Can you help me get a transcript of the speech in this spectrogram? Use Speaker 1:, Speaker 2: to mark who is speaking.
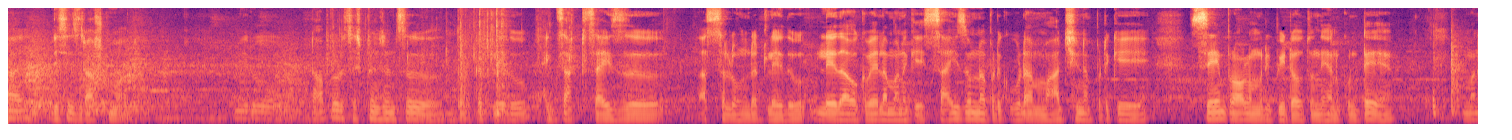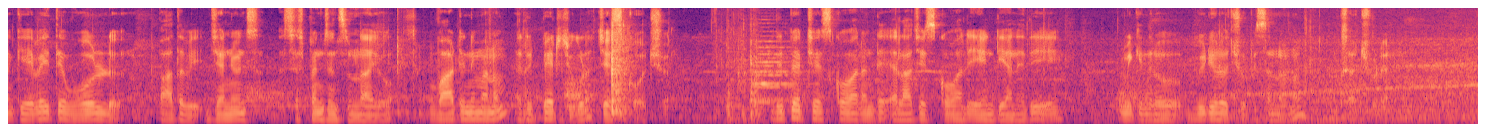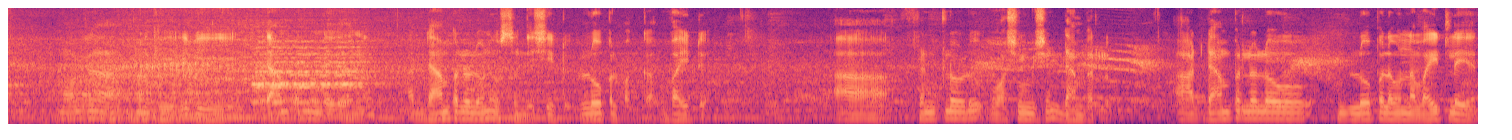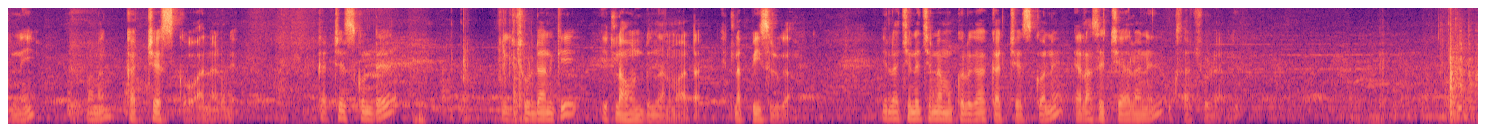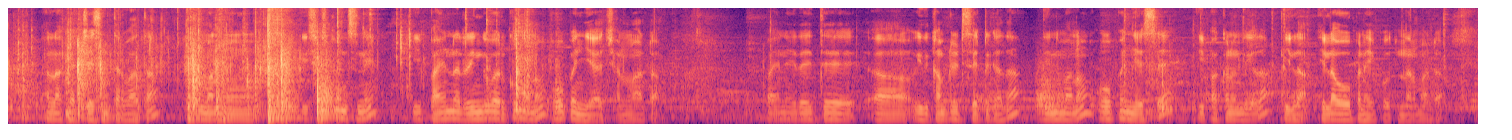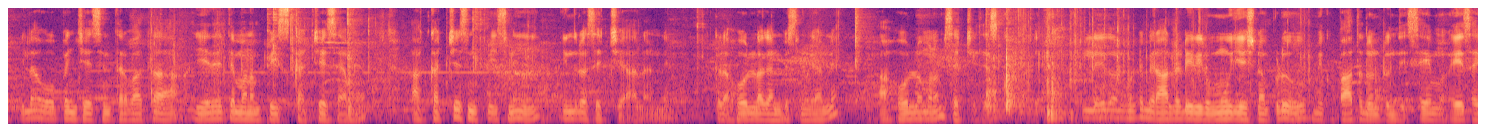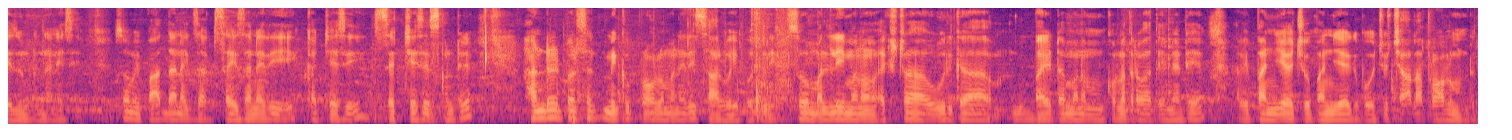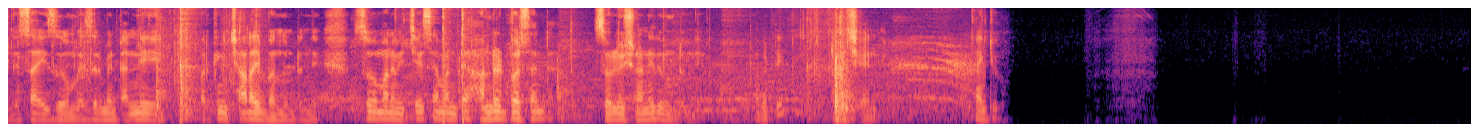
Speaker 1: Hi this is Raj Kumar మీరు top load suspensions దొరకట్లేదు exact size అస్సలు ఉండట్లేదు. లేదా ఒకవేళ మనకి సైజు ఉన్నప్పటికీ కూడా మార్చినప్పటికీ సేమ్ ప్రాబ్లం రిపీట్ అవుతుంది అనుకుంటే మనకి ఏవైతే ఓల్డ్ పాతవి జెన్యున్ సస్పెన్షన్స్ ఉన్నాయో వాటిని మనం రిపేర్ కూడా చేసుకోవచ్చు. రిపేర్ చేసుకోవాలంటే ఎలా చేసుకోవాలి ఏంటి అనేది మీకు ఇందులో వీడియోలో చూపిస్తున్నాను. ఒకసారి చూడండి. మామూలుగా మనకి ఇవి డ్యాంపర్లు ఉంటాయి కదండి. ఆ డ్యాంపర్లలోనే వస్తుంది షీట్ లోపల పక్క వైట్. ఆ ఫ్రంట్ లోడ్ వాషింగ్ మిషన్ డ్యాంపర్లు ఆ డ్యాంపర్లలో లోపల ఉన్న వైట్ లేయర్ని మనం కట్ చేసుకోవాలండి. కట్ చేసుకుంటే మీకు చూడడానికి ఇట్లా ఉంటుందన్నమాట ఇట్లా పీసులుగా. ఇలా చిన్న చిన్న ముక్కలుగా కట్ చేసుకొని ఎలా సెట్ చేయాలనేది ఒకసారి చూడండి. అలా కట్ చేసిన తర్వాత మనము ఈ సస్పెన్స్ని ఈ పైన రింగ్ వరకు మనం ఓపెన్ చేయొచ్చు అనమాట పైన ఏదైతే ఇది కంప్లీట్ సెట్ కదా దీన్ని మనం ఓపెన్ చేస్తే ఈ పక్కన ఉంది కదా ఇలా ఇలా ఓపెన్ అయిపోతుంది అనమాట ఇలా ఓపెన్ చేసిన తర్వాత ఏదైతే మనం పీస్ కట్ చేసామో ఆ కట్ చేసిన పీస్ని ఇందులో సెట్ చేయాలండి. ఇక్కడ హోల్లా కనిపిస్తుంది కానీ ఆ హోల్లో మనం సెట్ చేసేసుకోవాలి. లేదు అనుకుంటే మీరు ఆల్రెడీ రిమూవ్ చేసినప్పుడు మీకు పాతది ఉంటుంది సేమ్ ఏ సైజ్ ఉంటుంది అనేసి సో మీ పాత దాని ఎగ్జాక్ట్ సైజ్ అనేది కట్ చేసి సెట్ చేసేసుకుంటే హండ్రెడ్ పర్సెంట్ మీకు ప్రాబ్లం అనేది సాల్వ్ అయిపోతుంది. సో మళ్ళీ మనం ఎక్స్ట్రా ఊరిక బయట మనం కొన్న తర్వాత ఏంటంటే అవి పని చేయొచ్చు పని చేయకపోవచ్చు చాలా ప్రాబ్లం ఉంటుంది. సైజు మెజర్మెంట్ అన్నీ వర్కింగ్ చాలా ఇబ్బంది ఉంటుంది. సో మనం ఇచ్చేసామంటే హండ్రెడ్ పర్సెంట్ సొల్యూషన్ అనేది ఉంటుంది. కాబట్టి ట్రై చేయండి. Thank you.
